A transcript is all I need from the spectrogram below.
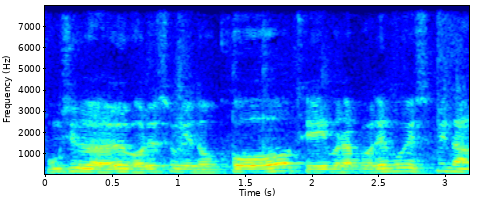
공식을 머릿속에 넣고 대입을 한번 해보겠습니다.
